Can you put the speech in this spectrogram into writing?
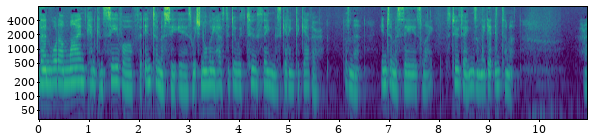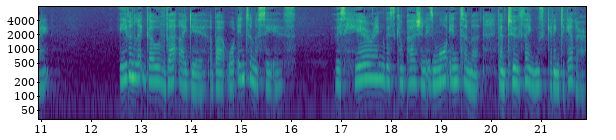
than what our mind can conceive of that intimacy is, which normally has to do with two things getting together, doesn't it? Intimacy is like it's two things and they get intimate, right? Even let go of that idea about what intimacy is this hearing, this compassion is more intimate than two things getting together.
